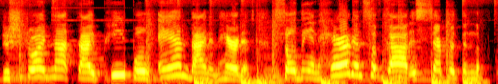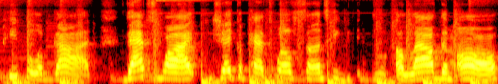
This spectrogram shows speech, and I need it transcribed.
Destroy not thy people and thine inheritance. So the inheritance of God is separate than the people of God. That's why Jacob had 12 sons. He allowed them all,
